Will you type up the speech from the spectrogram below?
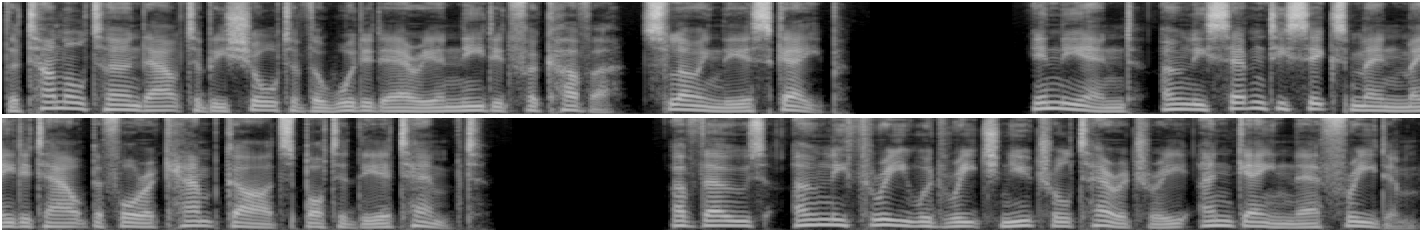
The tunnel turned out to be short of the wooded area needed for cover, slowing the escape. In the end, only 76 men made it out before a camp guard spotted the attempt. Of those, only three would reach neutral territory and gain their freedom.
